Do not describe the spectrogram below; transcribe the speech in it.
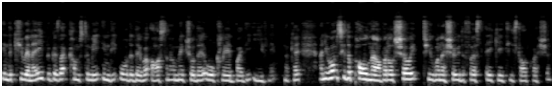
in the Q&A because that comes to me in the order they were asked and I'll make sure they're all cleared by the evening. Okay. And you won't see the poll now, but I'll show it to you when I show you the first AKT style question.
